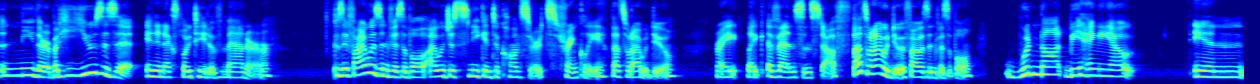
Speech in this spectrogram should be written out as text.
neither, but he uses it in an exploitative manner. Because if I was invisible, I would just sneak into concerts, frankly. That's what I would do, right? Like events and stuff. That's what I would do if I was invisible. Would not be hanging out in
